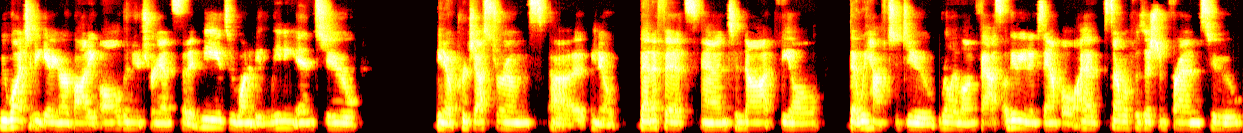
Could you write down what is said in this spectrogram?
we want to be giving our body all the nutrients that it needs. We want to be leaning into, you know, progesterone's, uh, you know, benefits and to not feel that we have to do really long fasts. I'll give you an example. I have several physician friends who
